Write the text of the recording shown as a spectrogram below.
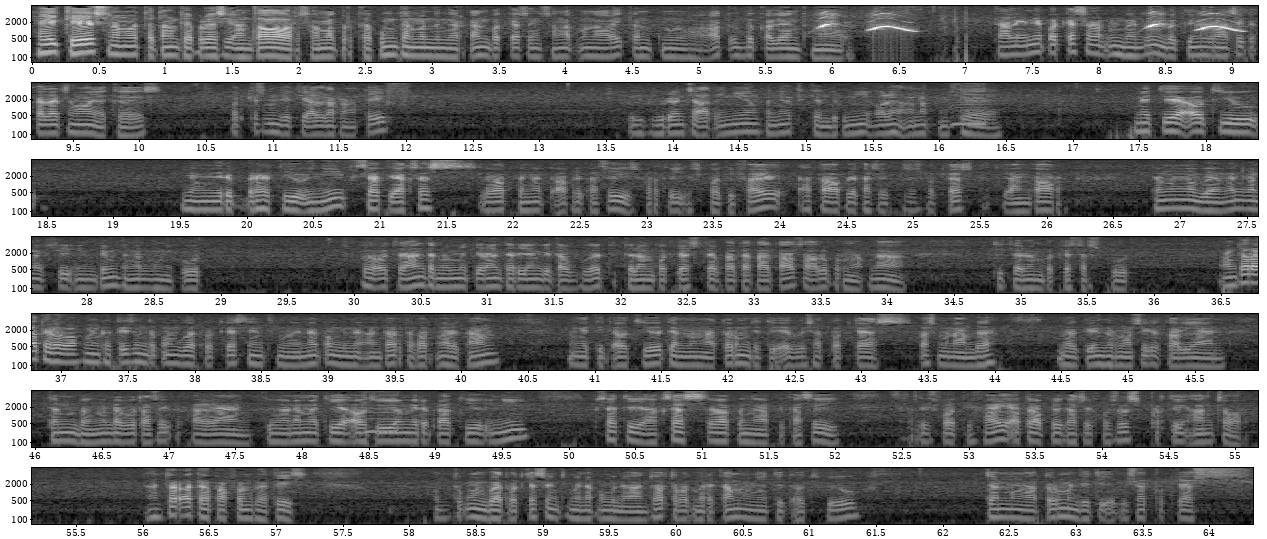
Hey guys, selamat datang di aplikasi Ancor. Selamat bergabung dan mendengarkan podcast yang sangat menarik dan penuh manfaat untuk kalian dengar. Kali ini podcast sangat membantu membagi informasi ke kalian semua ya guys. Podcast menjadi alternatif hiburan saat ini yang banyak digandrungi oleh anak muda. Media audio yang mirip radio ini bisa diakses lewat banyak aplikasi seperti Spotify atau aplikasi khusus podcast seperti Anchor dan mengembangkan koneksi intim dengan pengikut. Sebuah ocehan dan pemikiran dari yang kita buat di dalam podcast setiap kata-kata selalu bermakna di dalam podcast tersebut. Anchor adalah platform gratis untuk membuat podcast yang di mana pengguna Anchor dapat merekam, mengedit audio, dan mengatur menjadi episode podcast, pas menambah, membagi informasi ke kalian, dan membangun reputasi ke kalian. Di mana media audio mirip radio ini bisa diakses lewat banyak aplikasi, seperti Spotify atau aplikasi khusus seperti Anchor. Anchor ada platform gratis untuk membuat podcast yang di mana pengguna Anchor dapat merekam, mengedit audio, dan mengatur menjadi episode podcast.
